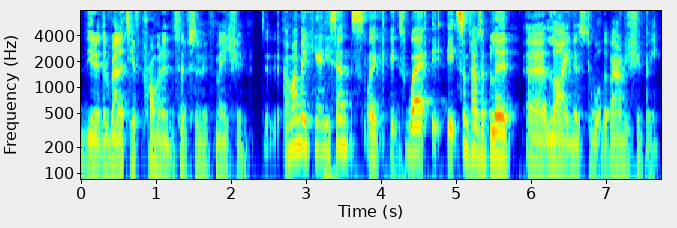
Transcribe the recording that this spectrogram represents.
you know the relative prominence of some information am i making any sense like it's where it's sometimes a blurred uh, line as to what the boundary should be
